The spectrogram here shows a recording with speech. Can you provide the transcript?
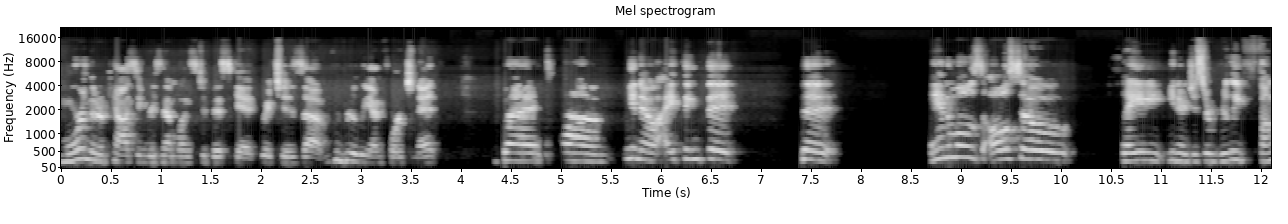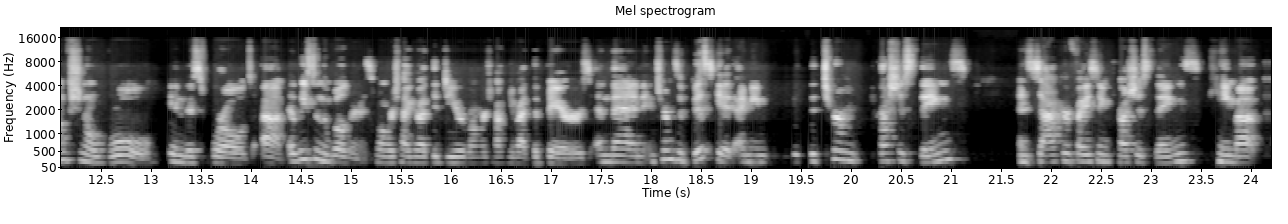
more than a passing resemblance to Biscuit, which is um, really unfortunate. But um, you know, I think that the animals also play, you know, just a really functional role in this world, um, at least in the wilderness, when we're talking about the deer, when we're talking about the bears. And then in terms of biscuit, I mean, the term precious things and sacrificing precious things came up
